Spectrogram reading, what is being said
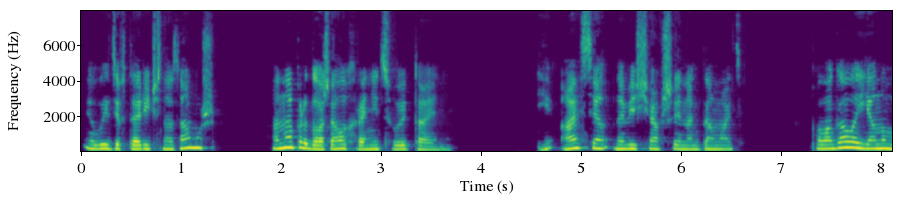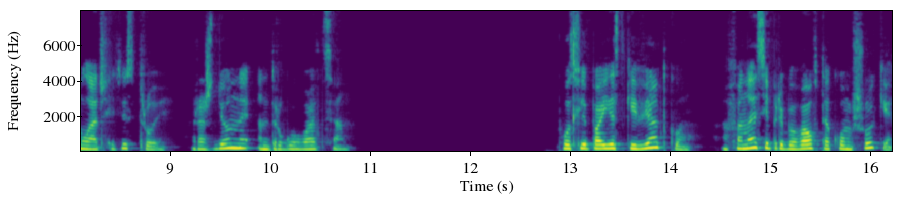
Выйдя вторично замуж, она продолжала хранить свою тайну. И Ася, навещавшая иногда мать, полагала Яну младшей сестрой, рожденной от другого отца. После поездки в Вятку Афанасий пребывал в таком шоке,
